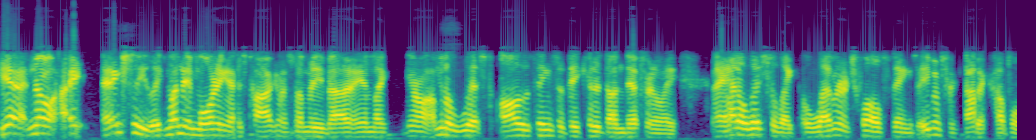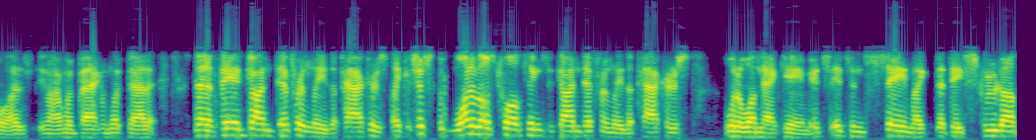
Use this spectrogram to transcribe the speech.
Yeah, no, I actually like Monday morning I was talking to somebody about it and like, you know, I'm gonna list all the things that they could have done differently. And I had a list of like eleven or twelve things. I even forgot a couple as you know, I went back and looked at it. That if they had gone differently, the Packers like just one of those twelve things had gone differently, the Packers would have won that game. It's it's insane like that they screwed up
